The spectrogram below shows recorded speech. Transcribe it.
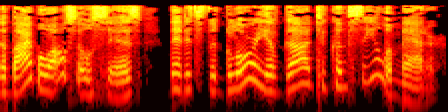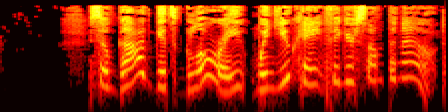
The Bible also says that it's the glory of God to conceal a matter. So God gets glory when you can't figure something out.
